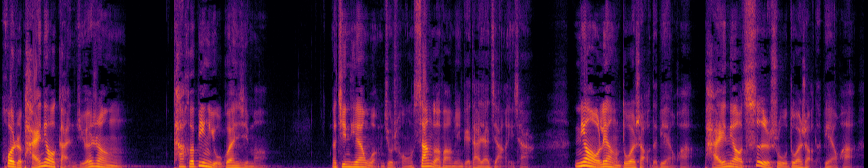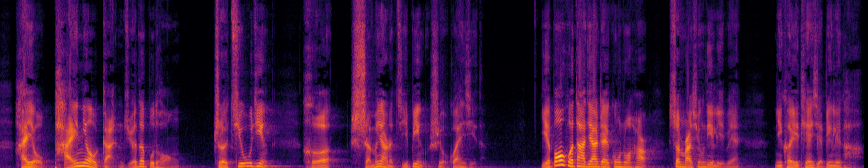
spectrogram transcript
或者排尿感觉上，它和病有关系吗？那今天我们就从三个方面给大家讲一下尿量多少的变化，排尿次数多少的变化，还有排尿感觉的不同，这究竟和什么样的疾病是有关系的？也包括大家在公众号。蒜瓣兄弟里边，你可以填写病历卡。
